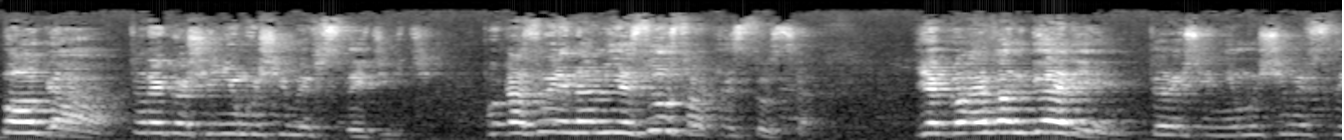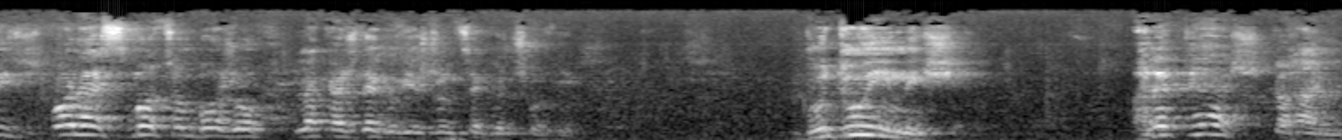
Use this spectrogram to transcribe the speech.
Boga, którego się nie musimy wstydzić. Pokazuje nam Jezusa Chrystusa. Jego Ewangelię, której się nie musimy wstydzić, bo ona jest mocą Bożą dla każdego wierzącego człowieka. Budujmy się. Ale też, kochani,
